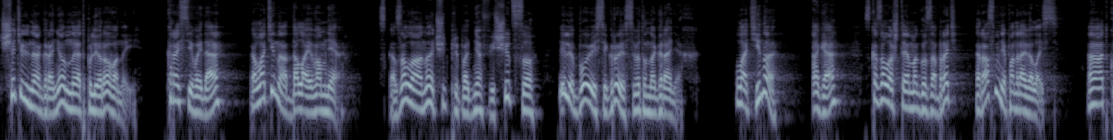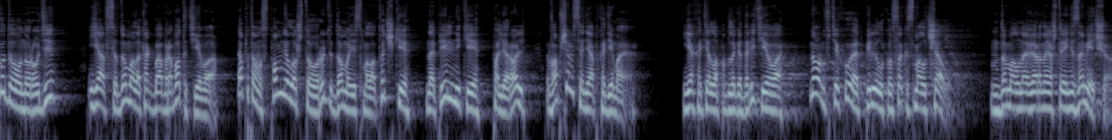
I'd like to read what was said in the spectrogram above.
тщательно ограненный и отполированный. «Красивый, да? Латина отдала его мне», — сказала она, чуть приподняв вещицу и любуясь игрой света на гранях. «Латина? Ага. Сказала, что я могу забрать, раз мне понравилось. А откуда он у Руди? Я все думала, как бы обработать его, а потом вспомнила, что у Руди дома есть молоточки, напильники, полироль, в общем, все необходимое. Я хотела поблагодарить его, но он втихую отпилил кусок и смолчал. Думал, наверное, что я не замечу.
